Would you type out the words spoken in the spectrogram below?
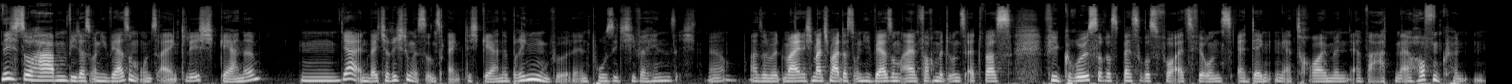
nicht so haben, wie das Universum uns eigentlich gerne hm, ja, in welche Richtung es uns eigentlich gerne bringen würde, in positiver Hinsicht. Ja? Also mit meine ich, manchmal hat das Universum einfach mit uns etwas viel Größeres, Besseres vor, als wir uns erdenken, erträumen, erwarten, erhoffen könnten.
